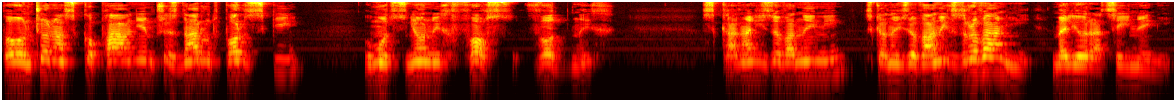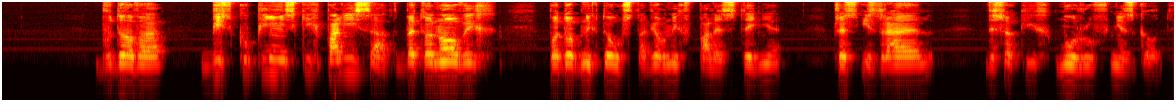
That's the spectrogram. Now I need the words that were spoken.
połączona z kopaniem przez naród polski umocnionych fos wodnych skanalizowanymi, skanalizowanych zdrowami melioracyjnymi. Budowa biskupińskich palisad betonowych, podobnych do ustawionych w Palestynie przez Izrael wysokich murów niezgody,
